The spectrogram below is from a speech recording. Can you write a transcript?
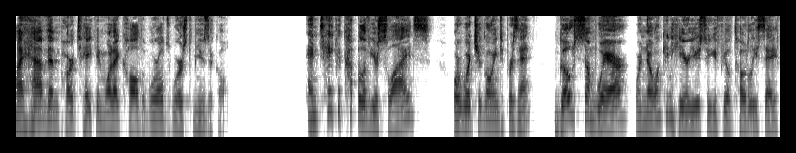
I have them partake in what I call the world's worst musical. And take a couple of your slides or what you're going to present, go somewhere where no one can hear you so you feel totally safe.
